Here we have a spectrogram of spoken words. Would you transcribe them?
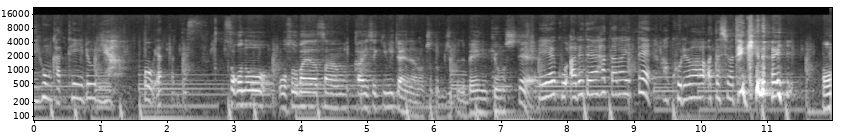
日本家庭料理屋をやったんですそこのお蕎麦屋さん解析みたいなのをちょっと自分で勉強してえーこうあれで働いてあこれは私はできないこ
